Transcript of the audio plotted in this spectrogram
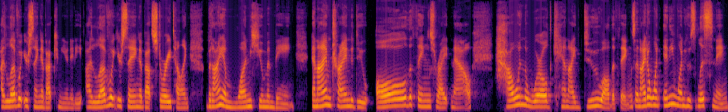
I love what you're saying about community. I love what you're saying about storytelling, but I am one human being and I am trying to do all the things right now. How in the world can I do all the things? And I don't want anyone who's listening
